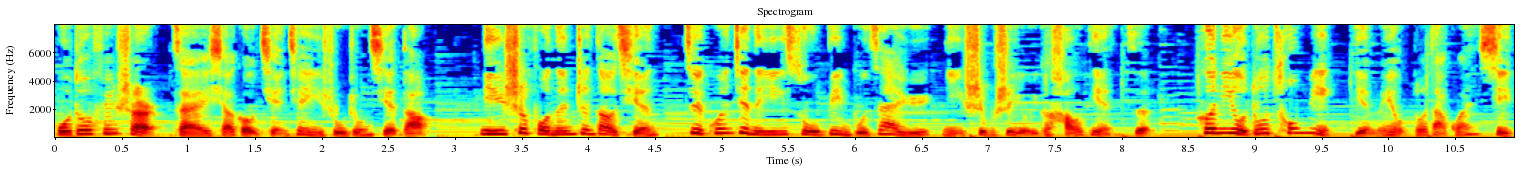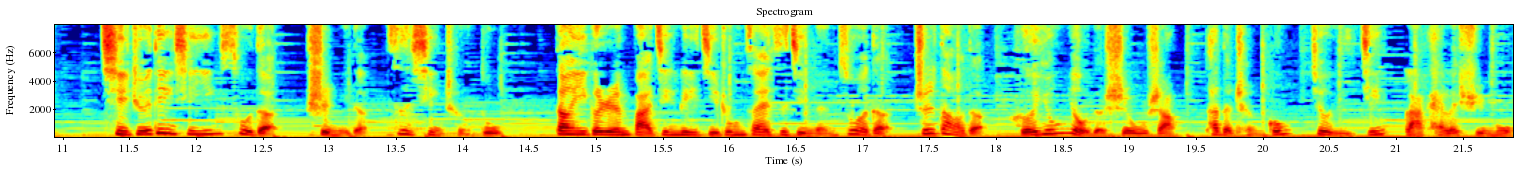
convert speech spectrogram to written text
波多菲舍尔在《小狗钱钱》一书中写道：“你是否能挣到钱，最关键的因素并不在于你是不是有一个好点子，和你有多聪明也没有多大关系。起决定性因素的是你的自信程度。当一个人把精力集中在自己能做的、知道的和拥有的事物上，他的成功就已经拉开了序幕。”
